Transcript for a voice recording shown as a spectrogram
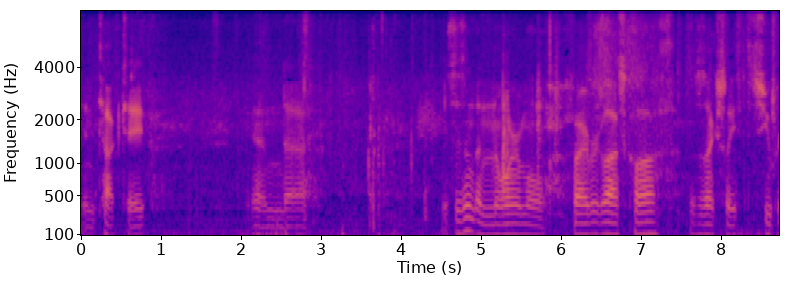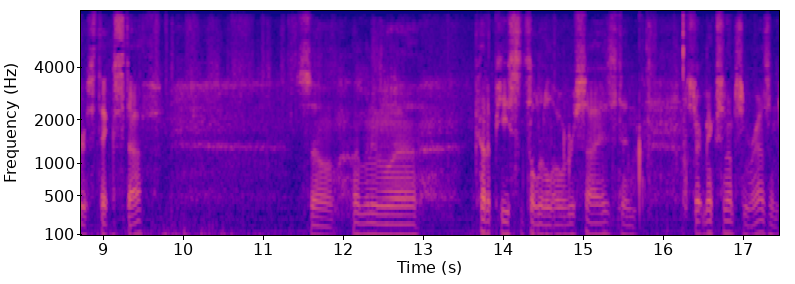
in tuck tape and uh, this isn't the normal fiberglass cloth. This is actually super thick stuff. So I'm going to uh, cut a piece that's a little oversized and start mixing up some resin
